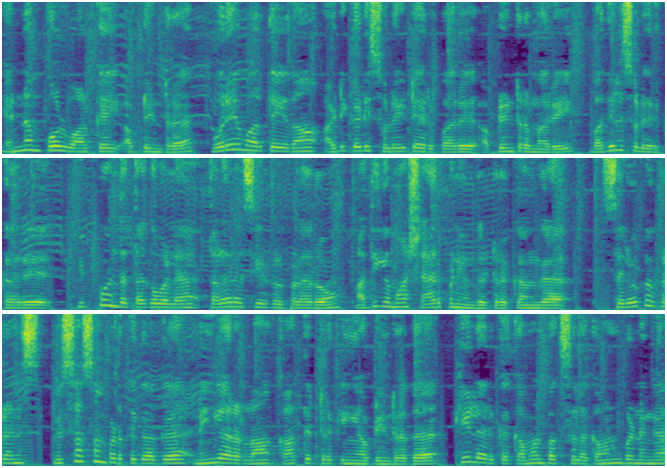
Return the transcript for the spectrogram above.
எண்ணம் போல் வாழ்க்கை அப்படின்ற ஒரே வார்த்தையை தான் அடிக்கடி சொல்லிட்டே இருப்பாரு அப்படின்ற மாதிரி பதில் சொல்லியிருக்காரு. இப்போ இந்த தகவலை தல ரசிகர்கள் பலரும் அதிகமா ஷேர் பண்ணி வந்துட்டு இருக்காங்க. சரி ஓகே ஃப்ரெண்ட்ஸ் விசுவாசம் படத்துக்காக நீங்க யாரெல்லாம் காத்துட்டு இருக்கீங்க அப்படின்றத கீழே இருக்க கமெண்ட் பாக்ஸ்ல கமெண்ட் பண்ணுங்க.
